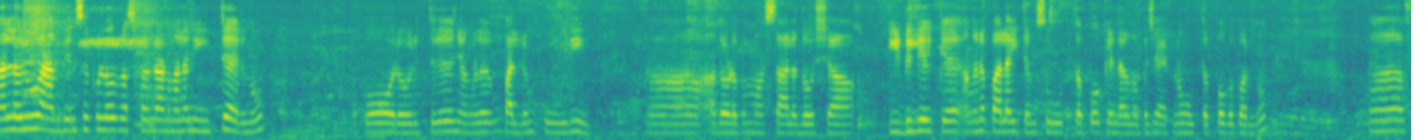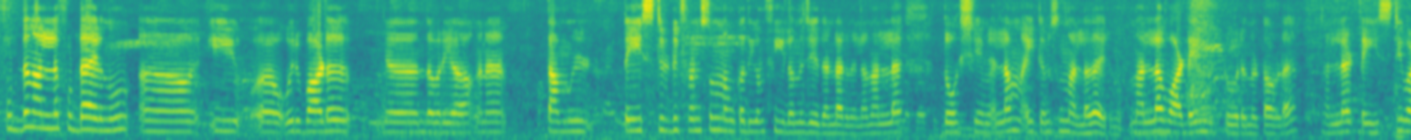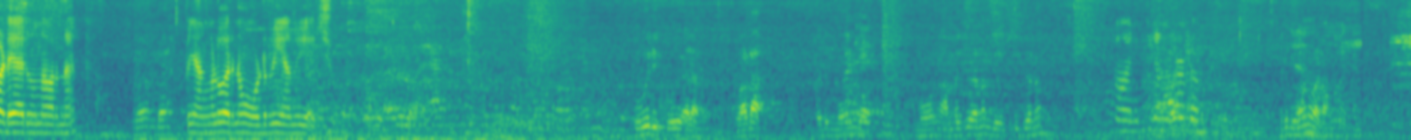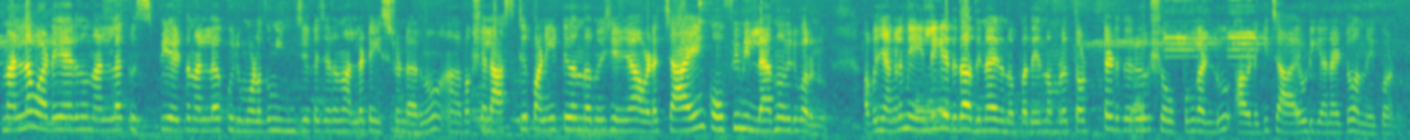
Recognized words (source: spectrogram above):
നല്ലൊരു ആംബിയൻസ് ഒക്കെ ഉള്ള ഒരു റെസ്റ്റോറന്റ് ആണ്. നല്ല നീറ്റായിരുന്നു അപ്പോൾ ഓരോരുത്തർ ഞങ്ങൾ പലരും പൂരിയും അതോടൊപ്പം മസാല ദോശ ഇഡ്ഡലിയൊക്കെ അങ്ങനെ പല ഐറ്റംസ് ഊത്തപ്പം ഒക്കെ ഉണ്ടായിരുന്നു. അപ്പോൾ ചേട്ടന് ഊത്തപ്പം ഒക്കെ പറഞ്ഞു ഫുഡ് നല്ല ഫുഡായിരുന്നു ഈ ഒരുപാട് എന്താ പറയുക അങ്ങനെ തമിഴ് ടേസ്റ്റ് ഡിഫറൻസും നമുക്കധികം ഫീലൊന്നും ചെയ്തിട്ടുണ്ടായിരുന്നില്ല. നല്ല ദോശയും എല്ലാം ഐറ്റംസും നല്ലതായിരുന്നു. നല്ല വടയും കിട്ടുമായിരുന്നു കേട്ടോ അവിടെ. നല്ല ടേസ്റ്റി വടയായിരുന്നു എന്ന് പറഞ്ഞാൽ അപ്പം ഞങ്ങൾ ഒരെണ്ണം ഓർഡർ ചെയ്യാമെന്ന് വിചാരിച്ചു. പൂരി വട. ഒരു മൂന്ന് മൂന്ന് അമ്മയ്ക്ക് വേണം ചേച്ചിക്ക് വേണം. ഒരു മൂന്ന് നല്ല വടയായിരുന്നു നല്ല ക്രിസ്പി ആയിട്ട് നല്ല കുരുമുളകും ഇഞ്ചിയൊക്കെ ചേർന്ന് നല്ല ടേസ്റ്റ് ഉണ്ടായിരുന്നു. പക്ഷെ ലാസ്റ്റ് പണി കിട്ടിയത് എന്താണെന്ന് വെച്ച് കഴിഞ്ഞാൽ അവിടെ ചായയും കോഫിയും ഇല്ലാന്ന് അവർ പറഞ്ഞു. അപ്പോൾ ഞങ്ങൾ മെയിൻലി കരുത് അതിനായിരുന്നു. അപ്പോൾ അതേ നമ്മൾ തൊട്ടടുത്തൊരു ഷോപ്പും കണ്ടു. അവിടേക്ക് ചായ കുടിക്കാനായിട്ട് വന്നേക്കുവാണ്.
